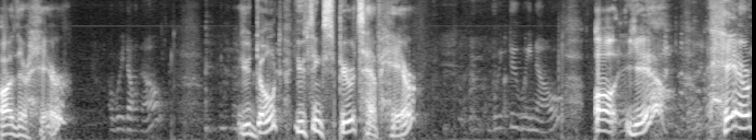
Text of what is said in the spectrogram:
are there hair? we don't know. You don't? You think spirits have hair? We, do we know? Oh, yeah. Hair,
